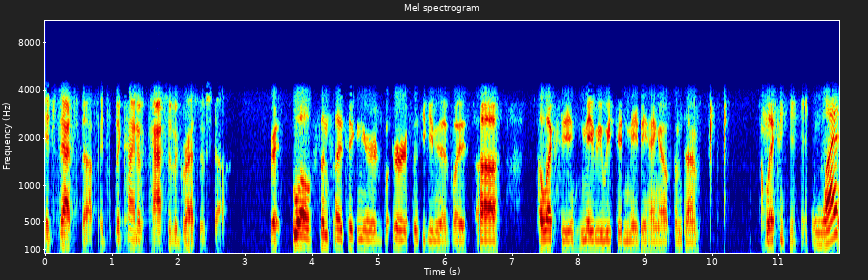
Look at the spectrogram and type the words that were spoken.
it's that stuff. It's the kind of passive aggressive stuff. Right. Well, since I've taken your adv- or since you gave me that advice, uh, Alexi, maybe we could maybe hang out sometime. Click. What?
